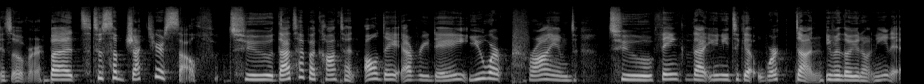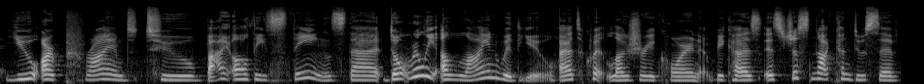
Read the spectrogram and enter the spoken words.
it's over. But to subject yourself to that type of content all day, every day, you are primed to think that you need to get work done even though you don't need it. You are primed to buy all these things that don't really align with you. I had to quit luxury corn because it's just not conducive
